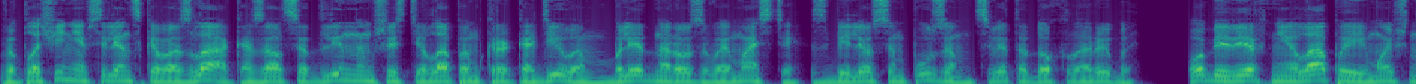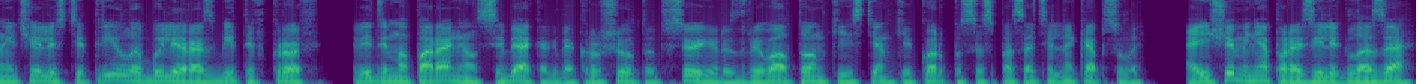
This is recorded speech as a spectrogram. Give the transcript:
Воплощение вселенского зла оказался длинным шестилапым крокодилом бледно-розовой масти с белесым пузом цвета дохлой рыбы. Обе верхние лапы и мощные челюсти Трила были разбиты в кровь. Видимо, поранил себя, когда крушил тут все и разрывал тонкие стенки корпуса спасательной капсулы. А еще меня поразили глаза,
